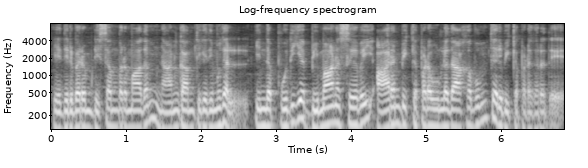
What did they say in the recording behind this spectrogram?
எதிர்வரும் டிசம்பர் மாதம் நான்காம் தேதி முதல் இந்த புதிய விமான சேவை ஆரம்பிக்கப்பட உள்ளதாகவும் தெரிவிக்கப்படுகிறது.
